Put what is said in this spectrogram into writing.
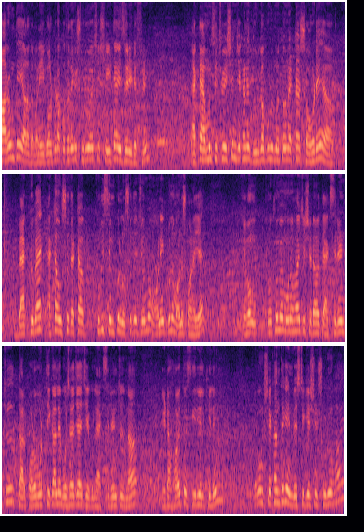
কারণটাই আলাদা। মানে এই গল্পটা কোথা থেকে শুরু হয়েছে সেইটা ইজ ভেরি ডিফারেন্ট একটা এমন সিচুয়েশন যেখানে দুর্গাপুর মতন একটা শহরে ব্যাক টু ব্যাক একটা ওষুধ, একটা খুবই সিম্পল ওষুধের জন্য অনেকগুলো মানুষ মারা যায়। এবং প্রথমে মনে হয় যে সেটা হয়তো অ্যাক্সিডেন্টাল তার পরবর্তীকালে বোঝা যায় যে এগুলো অ্যাক্সিডেন্টাল না এটা হয়তো সিরিয়াল কিলিং এবং সেখান থেকে ইনভেস্টিগেশন শুরু হয়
